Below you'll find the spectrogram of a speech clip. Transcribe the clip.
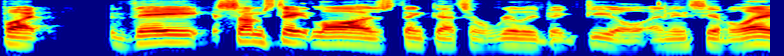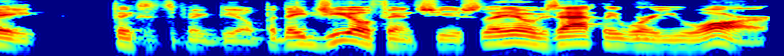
but they some state laws think that's a really big deal, and NCAA thinks it's a big deal, but they geofence you so they know exactly where you are.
